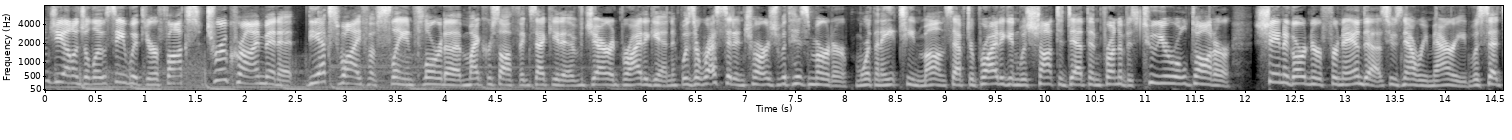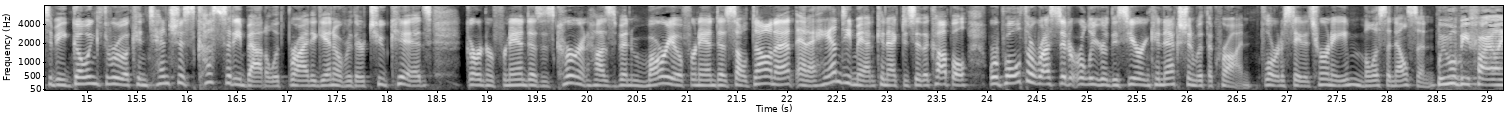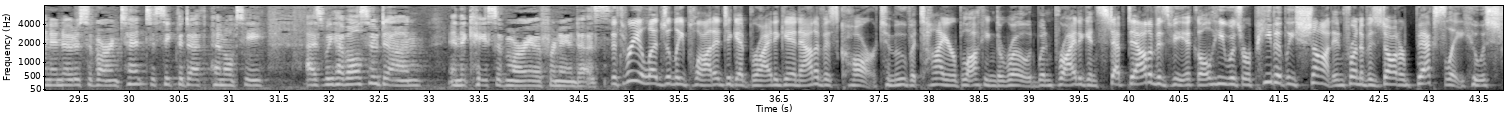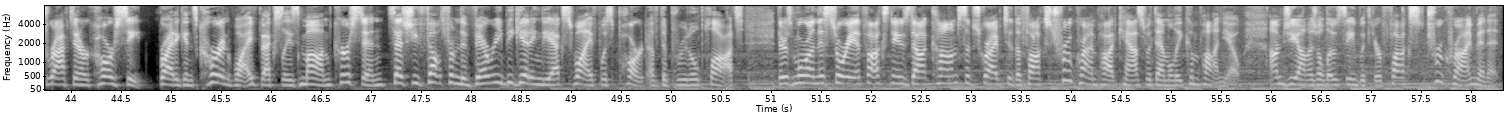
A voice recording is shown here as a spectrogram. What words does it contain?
I'm Gianna Gelosi with your Fox True Crime Minute. The ex wife of slain Florida Microsoft executive Jared Bridegan was arrested and charged with his murder more than 18 months after Bridegan was shot to death in front of his two year old daughter. Shayna Gardner Fernandez, who's now remarried, was said to be going through a contentious custody battle with Bridegan over their two kids. Gardner Fernandez's current husband, Mario Fernandez Saldana, and a handyman connected to the couple were both arrested earlier this year in connection with the crime. Florida State Attorney Melissa Nelson. We will be filing a notice of our intent to seek the death penalty, as we have also done in the case of Mario Fernandez. The three allegedly plotted to get Bridegan out of his car to move a tire blocking the road. When Bridegan stepped out of his vehicle, he was repeatedly shot in front of his daughter Bexley, who was strapped in her car seat. Bridegan's current wife, Bexley's mom, Kirsten, says she felt from the very beginning the ex wife was part of the brutal plot. There's more on this story at FoxNews.com. Subscribe to the Fox True Crime Podcast with Emily Compagno. I'm Gianna Gelosi with your Fox True Crime Minute.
